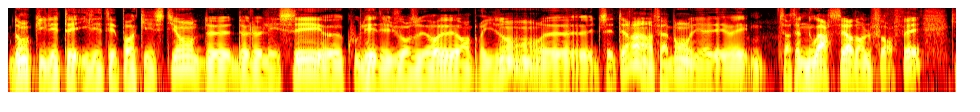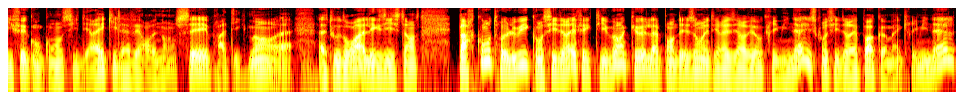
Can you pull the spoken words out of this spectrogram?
Donc, il n'était il était pas question de, le laisser euh, couler des jours heureux en prison, euh, etc. Enfin bon, il y avait une certaine noirceur dans le forfait qui fait qu'on considérait qu'il avait renoncé pratiquement à, tout droit à l'existence. Par contre, lui considérait effectivement que la pendaison était réservée aux criminels. Il se considérait pas comme un criminel,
